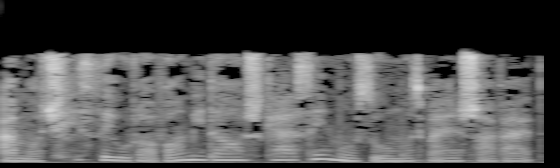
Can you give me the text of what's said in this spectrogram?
اما چیزی او را وامی داشت که از این موضوع مطمئن شود.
